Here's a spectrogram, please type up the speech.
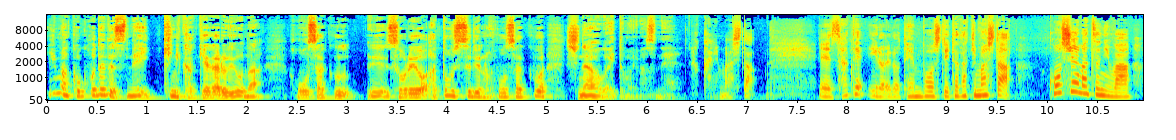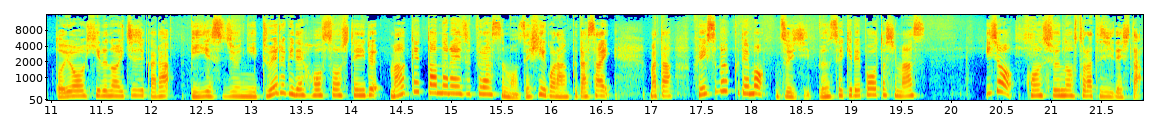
今ここでですね、一気に駆け上がるような方策、えー、それを後押しするような方策はしない方がいいと思いますね。わかりました。えー、さて、いろいろ展望していただきました。今週末には土曜昼の1時から BS12-12 で放送しているマーケットアナライズプラスもぜひご覧ください。また、Facebook でも随時分析レポートします。以上、今週のストラテジーでした。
